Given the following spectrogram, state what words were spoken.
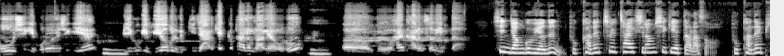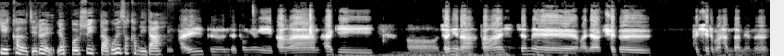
그 시기 그런 시기에 음. 미국이 위협을 느끼지 않게끔 하는 방향으로 음. 어그 할 가능성이 있다. 신 연구위원은 북한의 7차 핵실험 시기에 따라서 북한의 비핵화 의지를 엿볼 수 있다고 해석합니다. 그 바이든 대통령이 방한하기 어, 전이나 방한 시점에 만약 핵을 핵실험을 한다면은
